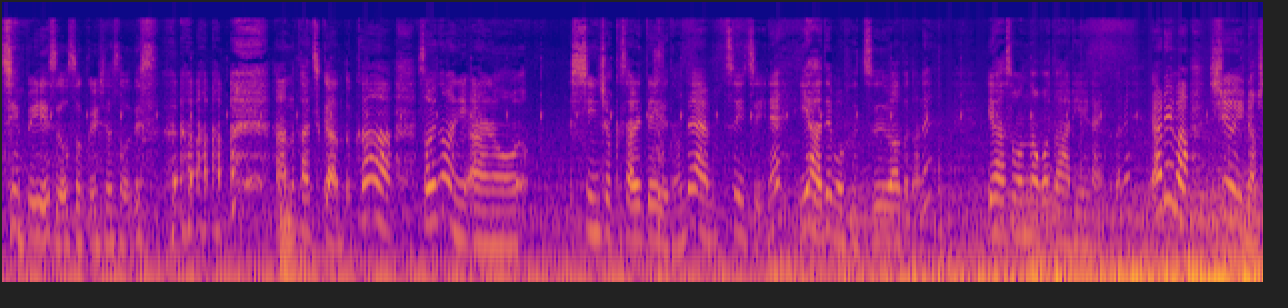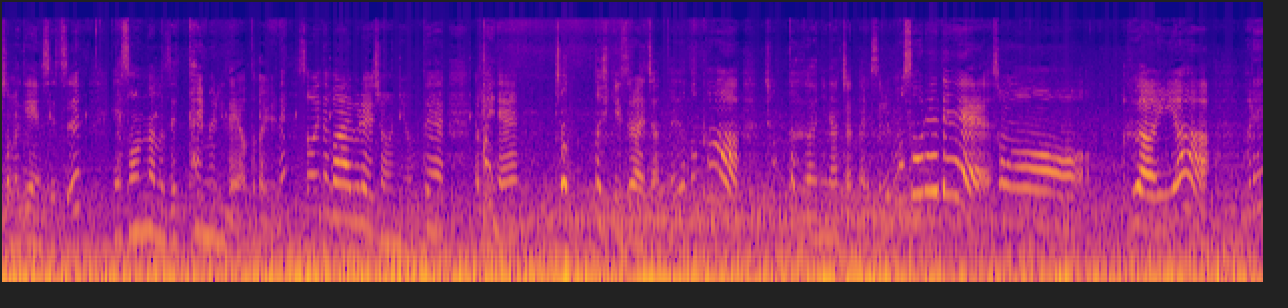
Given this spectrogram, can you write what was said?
GPS を即位したそうです。あの価値観とかそういうのにあの侵食されているのでついついねいやでも普通はとかねいやそんなことありえないとかねあるいは周囲の人の言説いやそんなの絶対無理だよとかいうねそういったバイブレーションによってやっぱりねちょっと引きずられちゃったりだとかちょっと不安になっちゃったりする。もうそれでその不安やあれっ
